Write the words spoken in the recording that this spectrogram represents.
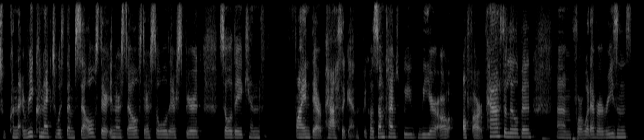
to connect, reconnect with themselves their inner selves their soul their spirit so they can find their path again because sometimes we veer our, off our path a little bit um, for whatever reasons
